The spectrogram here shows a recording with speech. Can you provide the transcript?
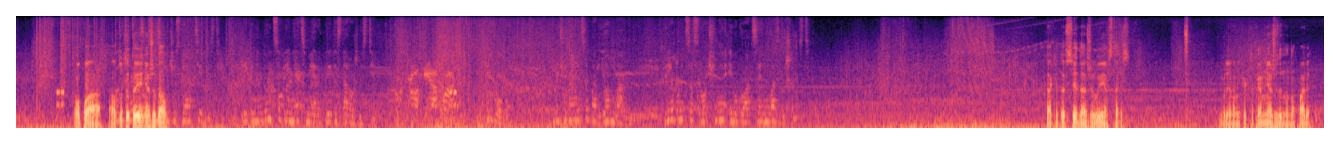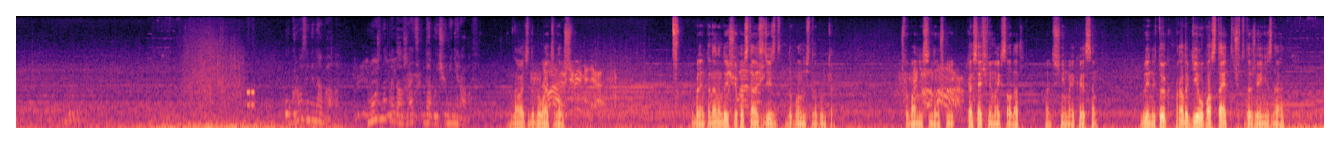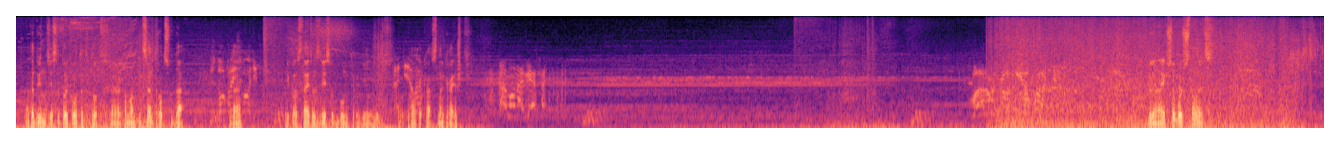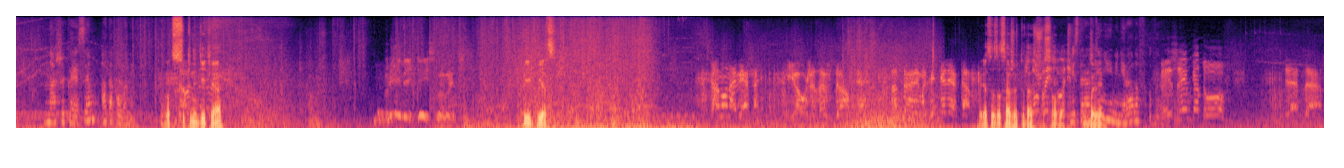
Опа, а вот тут это я не ожидал. Активность. Предосторожности. Тревога. Начинается подъем лавы. Требуется срочная эвакуация на возвышенность. Так, это все, да, живые остались. Блин, они как-то прям неожиданно напали. Угроза миновала. Можно продолжать добычу минералов. Давайте добывайте Давай, дальше. Блин, тогда надо еще и поставить здесь дополнительный бункер. Чтобы они сильно уж не косячили моих солдат. А, точнее, мои КСМ. Блин, и только, правда, где его поставить, что-то даже я не знаю. Отодвинуть, если только вот этот вот э, командный центр вот сюда. Что Да. происходит? И поставить вот здесь вот бункер где-нибудь. Вот прям как раз на краешке. Блин, а их все больше становится. Наши КСМ атакованы. Вот сукины дети, а. Время действовать. Пипец. Кому навешать? Я уже заждался. Задавим их интеллектом. Придется засаживать туда еще солдат. Блин. Минералов выработано. СМ готов. Yes, sir.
